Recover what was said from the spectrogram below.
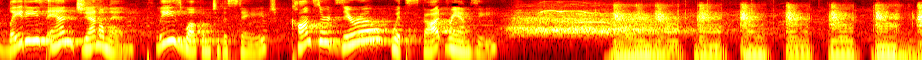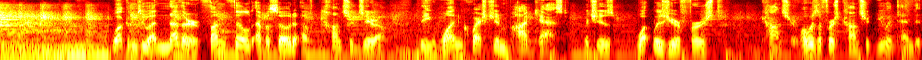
Ladies and gentlemen, please welcome to the stage Concert Zero with Scott Ramsey. Welcome to another fun filled episode of Concert Zero, the one question podcast, which is what was your first concert? What was the first concert you attended?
